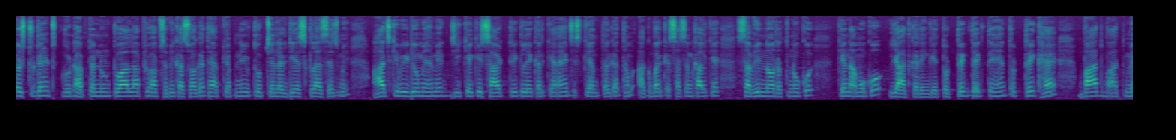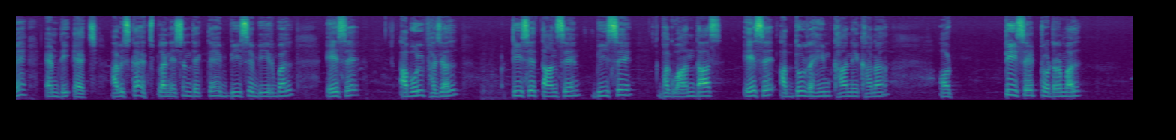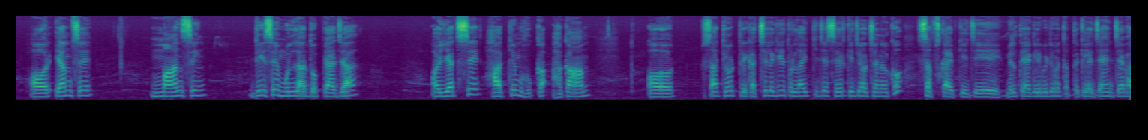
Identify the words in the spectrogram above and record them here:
Students good afternoon to all of you. आप सभी का स्वागत है आपके अपने यूट्यूब चैनल डीएस क्लासेज में। आज की वीडियो में हम एक जीके की शार्ट ट्रिक लेकर के आए हैं, जिसके अंतर्गत हम अकबर के शासनकाल के सभी नौ रत्नों को, के नामों को याद करेंगे। तो ट्रिक देखते हैं। तो ट्रिक है बात बात में एम अब इसका एक्सप्लेनेशन देखते हैं। बी से बीरबल ए से अबुल फजल टी से तानसेन बी से भगवान दास ए से अब्दुल रहीम खान खाना, और टी से टोडरमल और एम से मान सिंह, डी से मुल्ला दो प्याजा और यच से हाकिम हकाम। और साथियों, ट्रिक अच्छी लगी है तो लाइक कीजिए, शेयर कीजिए और चैनल को सब्सक्राइब कीजिए। मिलते हैं अगली वीडियो में, तब तक के लिए जय हिंद, जय भारत।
